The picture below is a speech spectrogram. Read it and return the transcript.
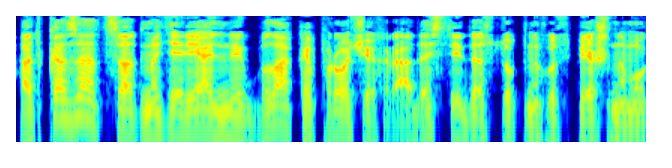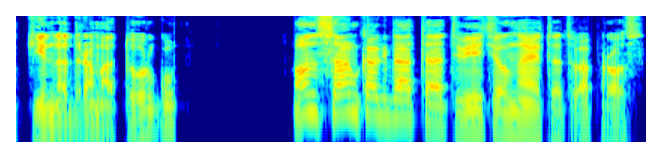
отказаться от материальных благ и прочих радостей, доступных успешному кинодраматургу? Он сам когда-то ответил на этот вопрос.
